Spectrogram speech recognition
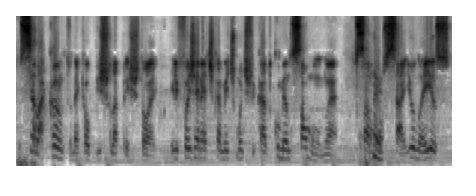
O selacanto, né, que é o bicho lá pré-histórico, ele foi geneticamente modificado comendo salmão, não é? O salmão saiu, não é isso?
